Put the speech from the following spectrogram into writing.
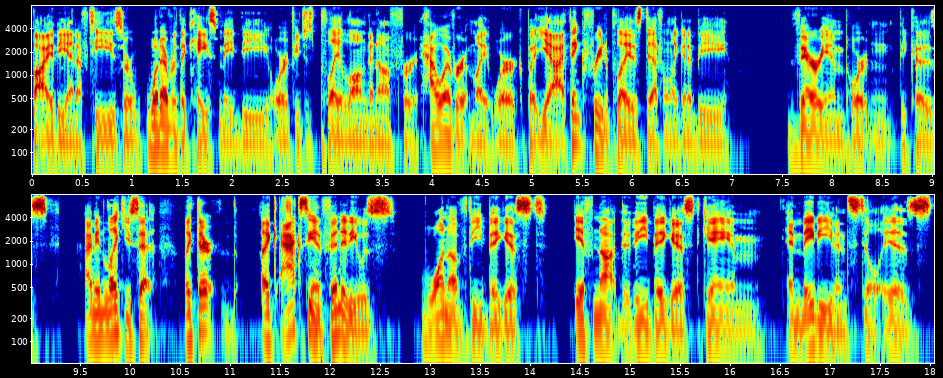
buy the NFTs or whatever the case may be, or if you just play long enough or however it might work. But yeah, I think free to play is definitely going to be very important because I mean, like you said, like there, like Axie Infinity was one of the biggest, if not the biggest game, and maybe even still is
